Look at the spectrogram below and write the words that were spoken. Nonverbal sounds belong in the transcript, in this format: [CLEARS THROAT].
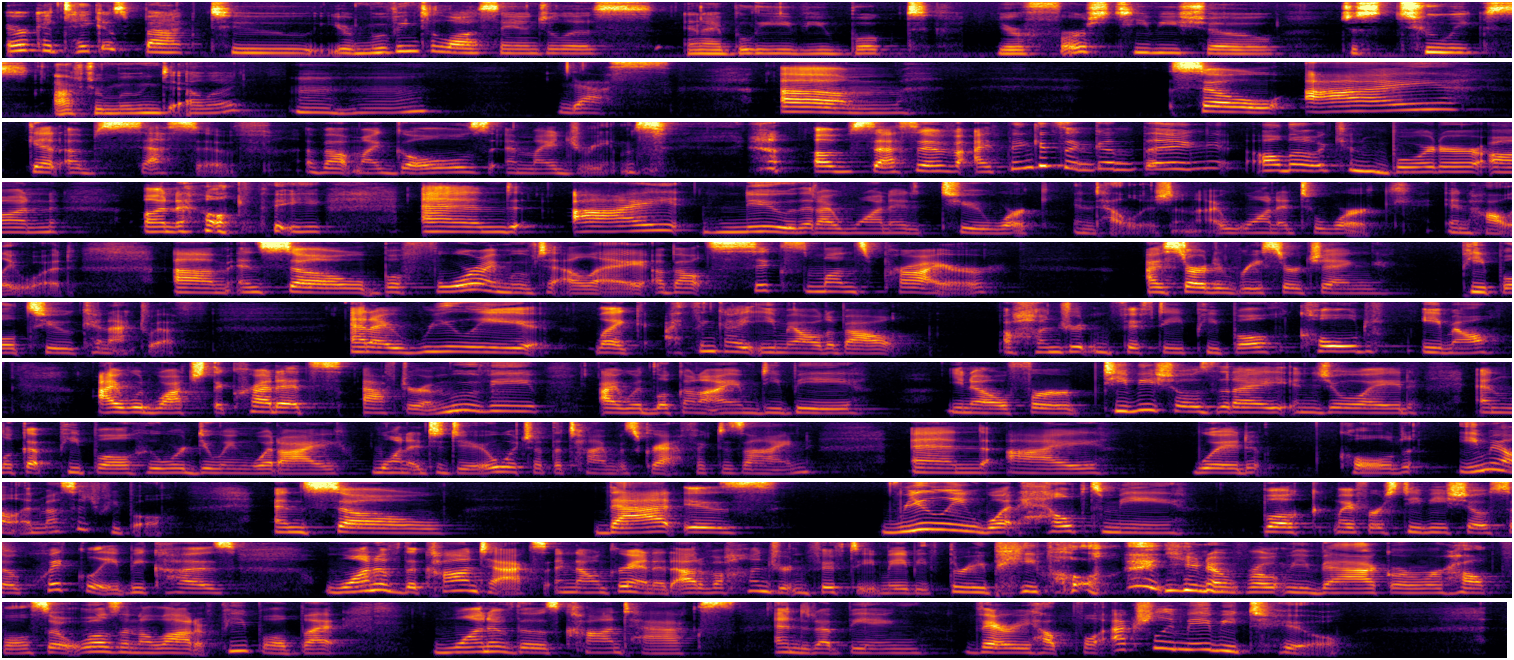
Erica, take us back to you're moving to Los Angeles, and I believe you booked your first TV show just two weeks after moving to LA. Mm-hmm. Yes. Um, so I get obsessive about my goals and my dreams. [LAUGHS] obsessive, I think it's a good thing, although it can border on unhealthy. And I knew that I wanted to work in television. I wanted to work in Hollywood. Um, and so before I moved to LA, about six months prior, I started researching people to connect with. And I really, like, I think I emailed about 150 people, cold email. I would watch the credits after a movie. I would look on IMDb, you know, for TV shows that I enjoyed and look up people who were doing what I wanted to do, which at the time was graphic design. And I would cold email and message people. And so that is really what helped me book my first TV show so quickly because one of the contacts, and now granted, out of 150, maybe three [LAUGHS] people, you know, wrote me back or were helpful. So it wasn't a lot of people, but one of those contacts ended up being very helpful. Actually, maybe two.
